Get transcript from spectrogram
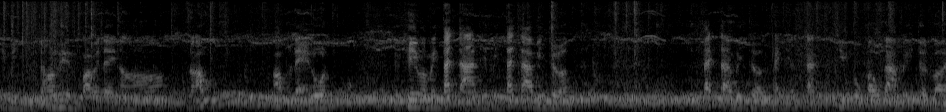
thì mình cho liền qua bên đây nó nó ốc ốc đẻ luôn. Thì khi mà mình tách đàn thì mình tách ra bình thường tách ra bình thường thành những cái chim bồ câu gà mỹ tuyệt vời.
